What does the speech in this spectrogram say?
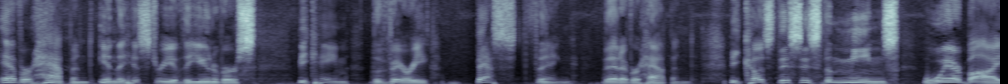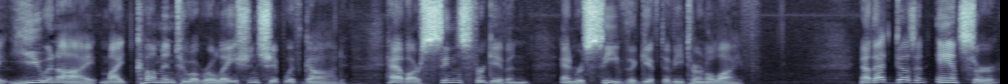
ever happened in the history of the universe became the very best thing that ever happened. Because this is the means whereby you and I might come into a relationship with God, have our sins forgiven, and receive the gift of eternal life. Now, that doesn't answer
